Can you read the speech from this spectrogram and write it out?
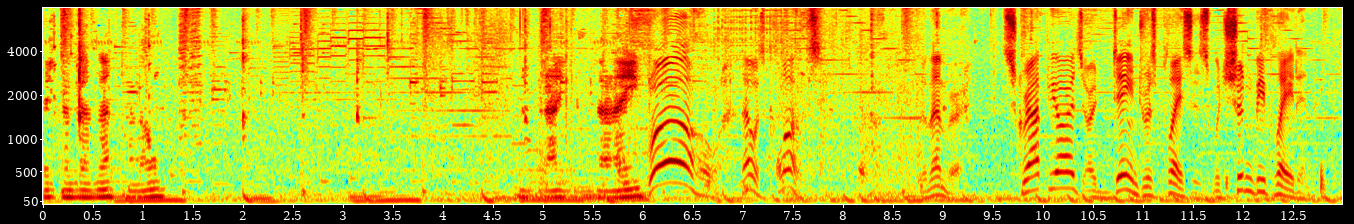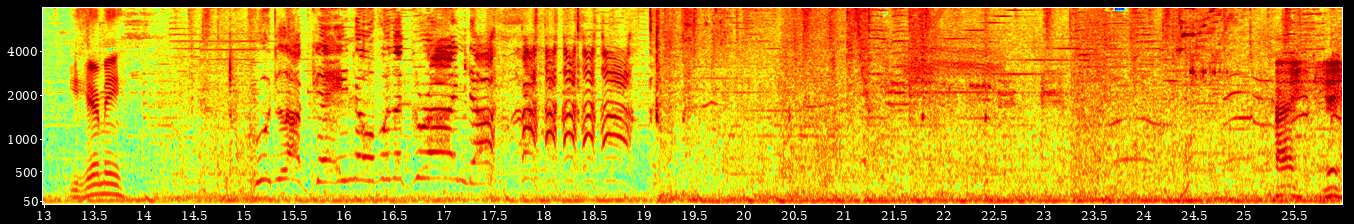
Możecie nie stać na drodze? Hello? Dobra, idziemy dalej. Whoa, that was close. Remember, scrapyards are dangerous places which shouldn't be played in. You hear me? Good luck getting over the grinder! Aj, ej,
